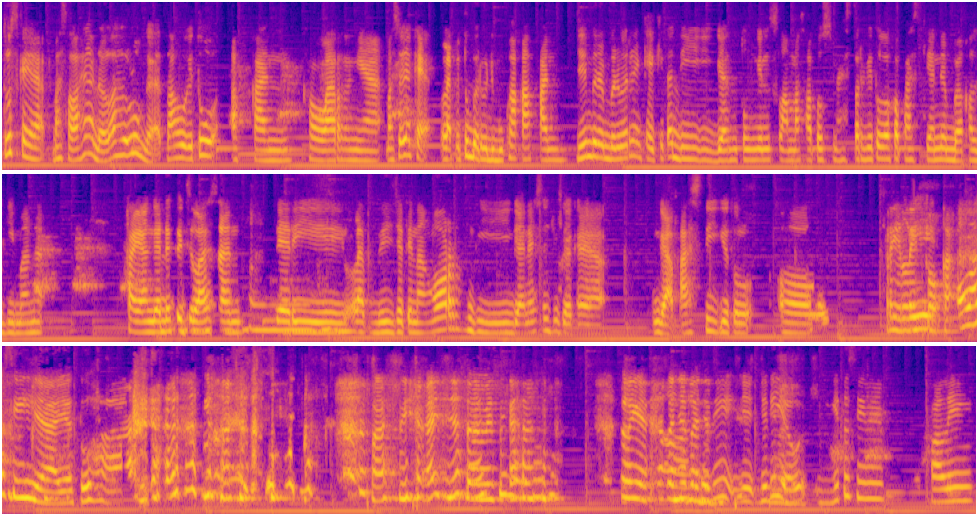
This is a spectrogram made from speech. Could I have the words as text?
terus kayak masalahnya adalah lu nggak tahu itu akan kelarnya. Maksudnya kayak lab itu baru dibuka kapan. Jadi benar-benar kayak kita digantungin selama satu semester gitu loh kepastiannya bakal gimana. Kayak nggak ada kejelasan hmm. dari lab di Jatinangor di Ganesha juga kayak nggak pasti gitu loh. Oh, relate kok kak. oh masih ya ya Tuhan. Masih aja sampai masih, sekarang. Lanjut lanjut. jadi jadi ya gitu sih paling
